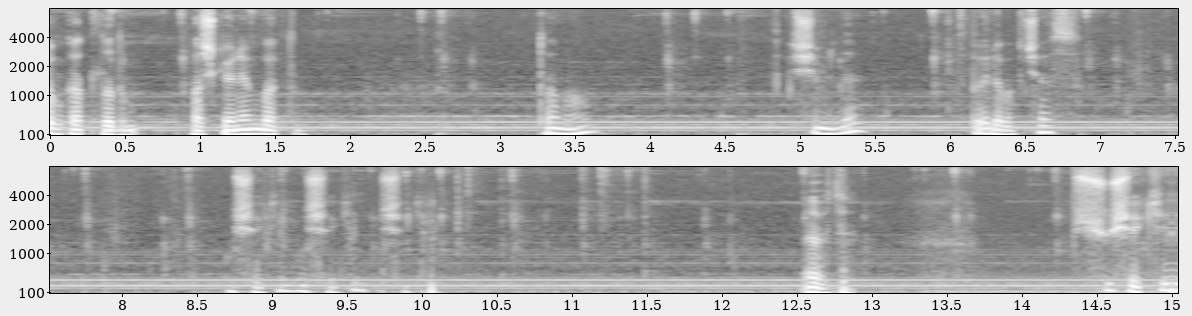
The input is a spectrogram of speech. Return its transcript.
Çabuk atladım? Başka yöne mi baktım? Tamam. Şimdi böyle bakacağız. Bu şekil, bu şekil, bu şekil. Evet. Şu şekil.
